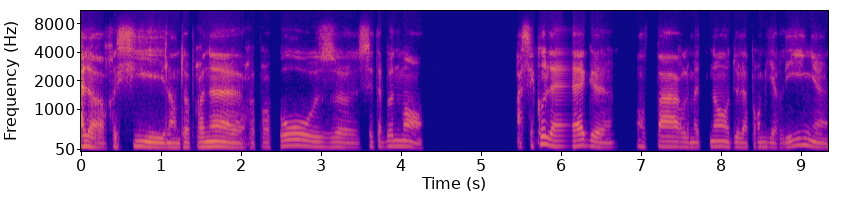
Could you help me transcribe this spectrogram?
Alors, si l'entrepreneur propose cet abonnement à ses collègues, on parle maintenant de la première ligne,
